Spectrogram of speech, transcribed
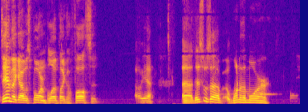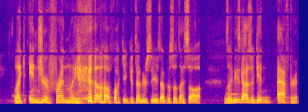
Damn, that guy was pouring blood like a faucet. Oh yeah. Uh, this was a one of the more like injure friendly fucking contender series episodes I saw. It was like these guys are getting after it,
